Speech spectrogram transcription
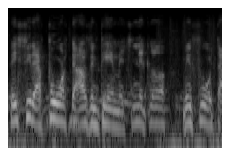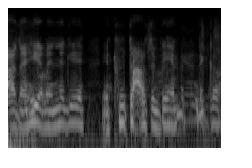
They see that 4,000 damage, nigga. Me 4,000 healing, nigga. And 2,000 damage, nigga.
